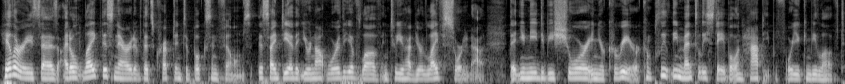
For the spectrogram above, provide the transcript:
Hillary says, I don't like this narrative that's crept into books and films. This idea that you're not worthy of love until you have your life sorted out, that you need to be sure in your career, completely mentally stable and happy before you can be loved.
